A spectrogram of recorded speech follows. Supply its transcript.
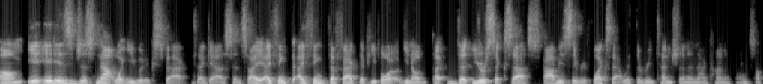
um, it, it is just not what you would expect, I guess. And so I, I think I think the fact that people, you know, uh, that your success obviously reflects that with the retention and that kind of thing. So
